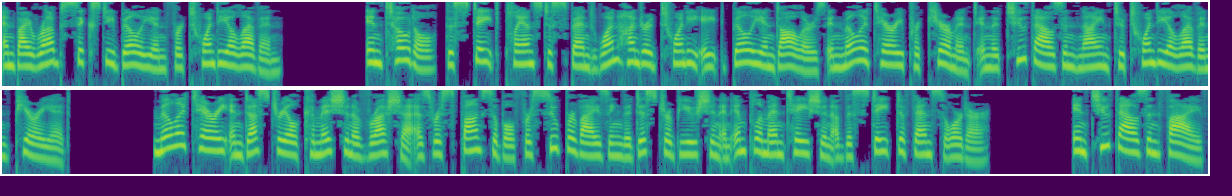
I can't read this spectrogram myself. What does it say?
and by Rub 60 billion for 2011. In total, the state plans to spend $128 billion in military procurement in the 2009-2011 period. Military Industrial Commission of Russia is responsible for supervising the distribution and implementation of the State Defense Order. In 2005,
